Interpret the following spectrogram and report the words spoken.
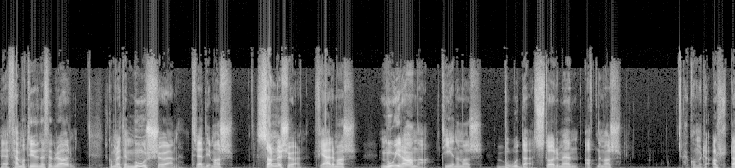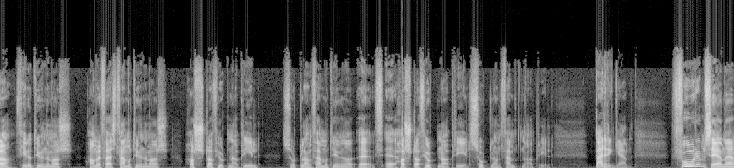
Eh, 25.2. Så kommer det til Mosjøen 3. mars. Sandnessjøen 4. mars. Mo i Rana 10. mars. Bodø Stormen 18. mars. Jeg kommer til Alta 24. mars. Hammerfest 25. mars. Harstad 14. april. Sortland 25. Eh, eh, Harstad 14. april. Sortland 15. april. Bergen Forum scene.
